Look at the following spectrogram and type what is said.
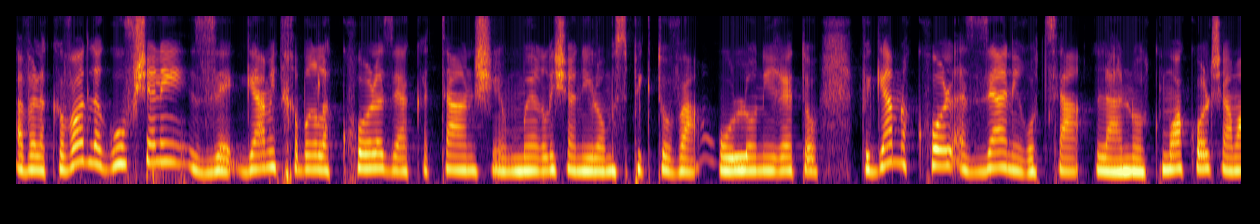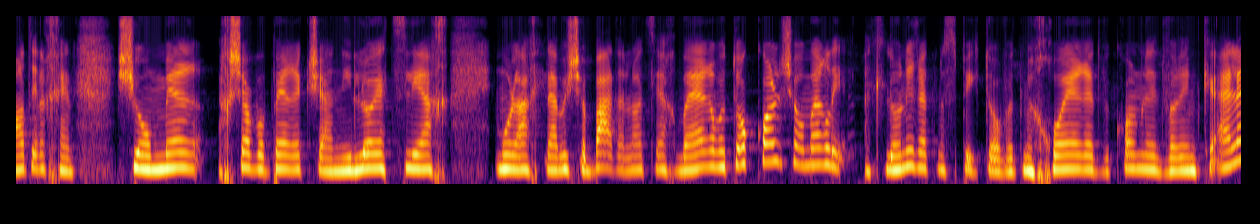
אבל הכבוד לגוף שלי זה גם מתחבר לקול הזה הקטן שאומר לי שאני לא מספיק טובה או לא נראה טוב, וגם לקול הזה אני רוצה לענות, כמו הקול שאמרתי לכם, שאומר עכשיו בפרק שאני לא אצליח מול האכילה בשבת, אני לא אצליח בערב, אותו קול שאומר לי, את לא נראית מספיק טוב, את מכוערת וכל מיני דברים כאלה.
